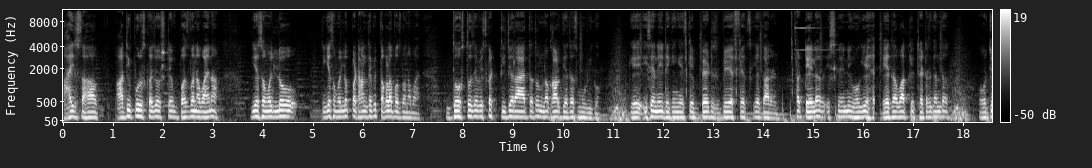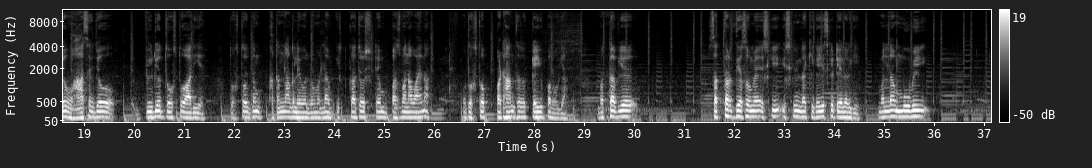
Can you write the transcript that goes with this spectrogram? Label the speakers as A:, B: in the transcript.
A: भाई साहब, आदि पुरुष का जो स्टेप बस बना हुआ है ना, ये समझ लो, ये समझ लो पठान से भी तगड़ा बस बना हुआ है। दोस्तों, जब इसका टीजर आया था तो नकार दिया था इस मूवी को कि इसे नहीं देखेंगे इसके बेड वे एफेक्ट्स के कारण। सर टेलर स्क्रीनिंग हो गई हैदराबाद के थिएटर के अंदर। और जो वहाँ से जो वीडियो दोस्तों आ रही है, दोस्तों एकदम ख़तरनाक लेवल पर मतलब इसका जो स्टेम बस बना हुआ है ना, वो दोस्तों पठान से कई ऊपर हो गया। मतलब ये सत्तर देशों में इसकी स्क्रीन रखी गई, इसके टेलर की। मतलब मूवी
